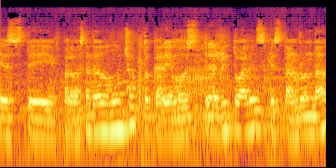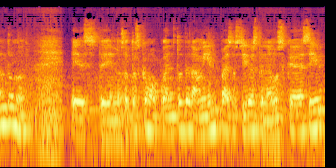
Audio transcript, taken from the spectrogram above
Este, para no extendernos mucho, tocaremos tres rituales que están rondando. ¿no? Este, nosotros como cuentos de la milpa, eso sí les tenemos que decir,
